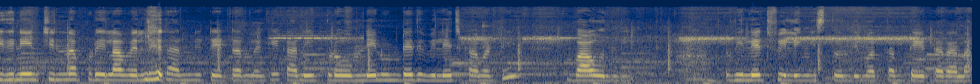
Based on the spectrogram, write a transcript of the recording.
ఇది నేను చిన్నప్పుడు ఇలా వెళ్ళేదాన్ని థియేటర్లకి. కానీ ఇప్పుడు నేను ఉండేది విలేజ్ కాబట్టి బాగుంది. విలేజ్ ఫీలింగ్ ఇస్తుంది మొత్తం థియేటర్ అలా.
